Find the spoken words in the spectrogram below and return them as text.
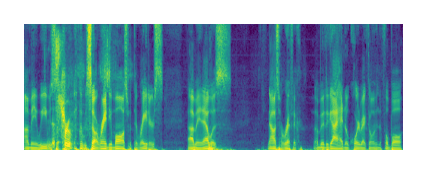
I mean, we even That's saw, true. we saw Randy Moss with the Raiders. I mean, that was that was horrific. I mean, the guy had no quarterback throwing him the football.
